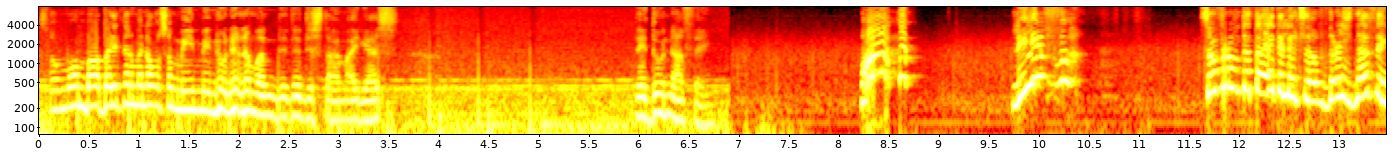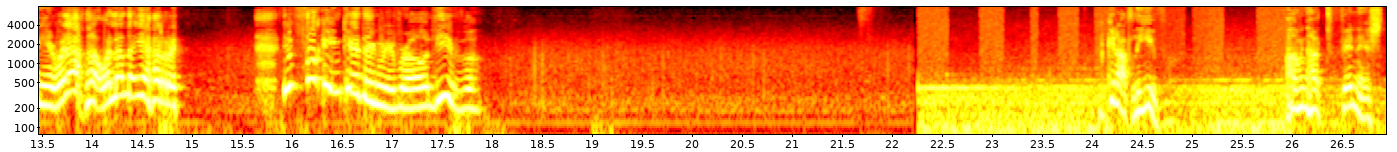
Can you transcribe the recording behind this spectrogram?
So, mukhang babalik na naman ako sa main menu na naman dito this time, I guess. They do nothing. What? Leave? So from the there's nothing here. Wala nga, wala. You fucking kidding me, bro. Leave. You cannot leave. I'm not finished.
